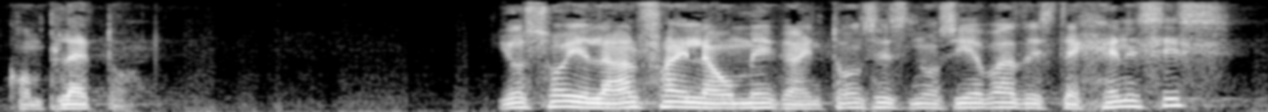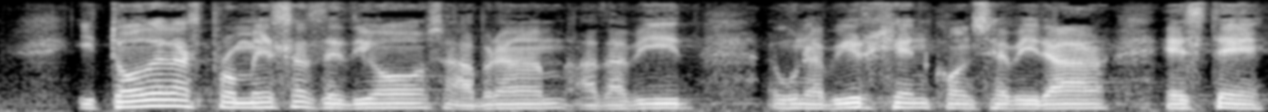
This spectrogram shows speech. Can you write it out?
completo. Yo soy el alfa y la omega, entonces nos lleva desde Génesis y todas las promesas de Dios a Abraham, a David, una virgen concebirá, este,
